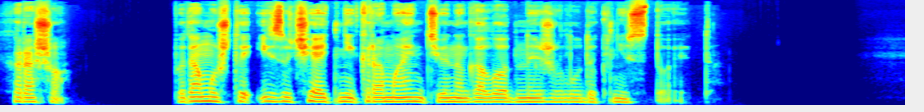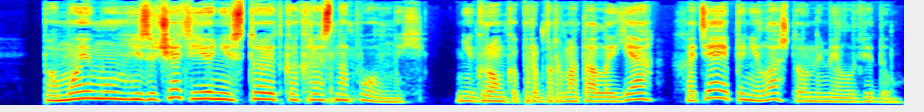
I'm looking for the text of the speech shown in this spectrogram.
«Хорошо, потому что изучать некромантию на голодный желудок не стоит». «По-моему, изучать ее не стоит как раз на полный», — негромко пробормотала я, хотя и поняла, что он имел в виду.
